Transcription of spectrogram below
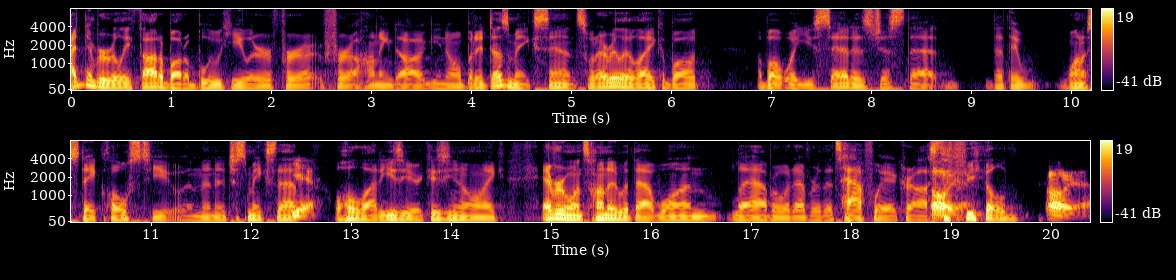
I'd never really thought about a blue healer for for a hunting dog, you know, but it does make sense. What I really like about about what you said is just that that they want to stay close to you and then it just makes that yeah. a whole lot easier because you know like everyone's hunted with that one lab or whatever that's halfway across oh, the yeah. field oh yeah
